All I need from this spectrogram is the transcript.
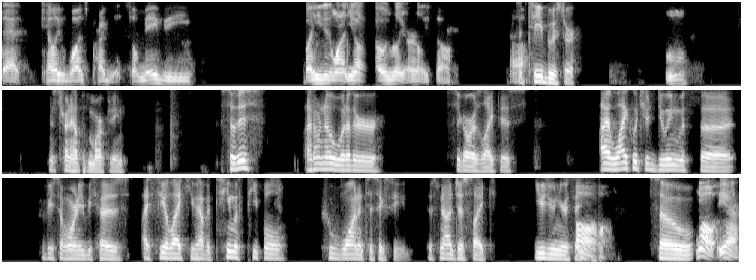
that Kelly was pregnant. So maybe, but he didn't want to. You know, it was really early, so. It's Uh, a T booster. mhm. I'm just trying to help with marketing. So this, I don't know what other cigars like this. I like what you're doing with uh, Viso Horny because I feel like you have a team of people who wanted to succeed. It's not just like you doing your thing. Oh So no, yeah.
